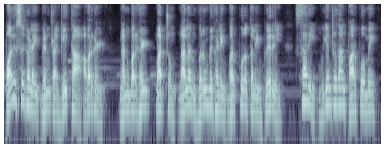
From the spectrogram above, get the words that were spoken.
பரிசுகளை வென்ற கீதா அவர்கள் நண்பர்கள் மற்றும் நலன் விரும்புகளின் வற்புறுத்தலின் பேரில் சரி முயன்றுதான் பார்ப்போமே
